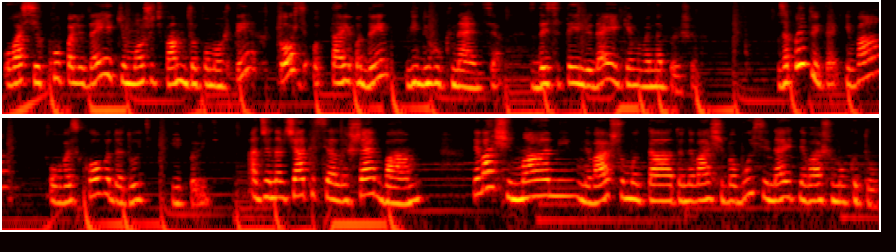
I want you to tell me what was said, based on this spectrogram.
У вас є купа людей, які можуть вам допомогти. Хтось от та й один відгукнеться з 10 людей, яким ви напишете. Запитуйте, і вам обов'язково дадуть відповідь. Адже навчатися лише вам, не вашій мамі, не вашому тату, не вашій бабусі, навіть не вашому коту.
